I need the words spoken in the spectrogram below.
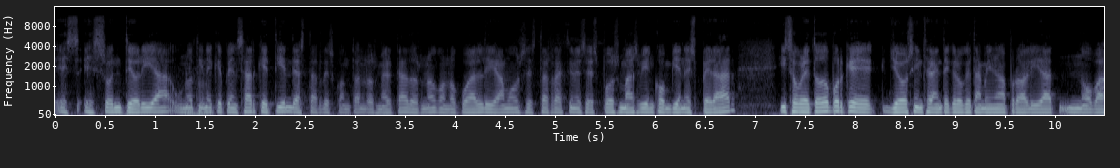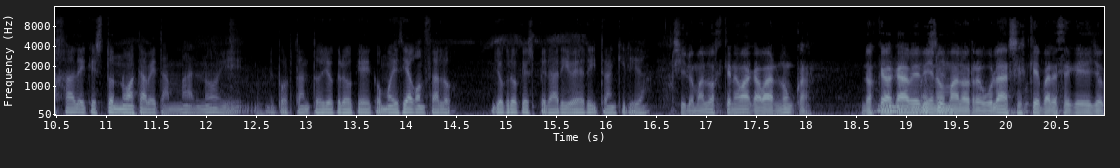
es, eso en teoría uno tiene que pensar que tiende a estar descontando los mercados, ¿no? Con lo cual, digamos, estas reacciones expos más bien conviene esperar y sobre todo porque yo sinceramente creo que también hay una probabilidad no baja de que esto no acabe tan mal, ¿no? Y, por tanto yo creo que, como decía Gonzalo, yo creo que esperar y ver y tranquilidad. Sí, lo malo es que no va a acabar nunca. No es que acabe bien o mal o regular, si es que parece que yo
